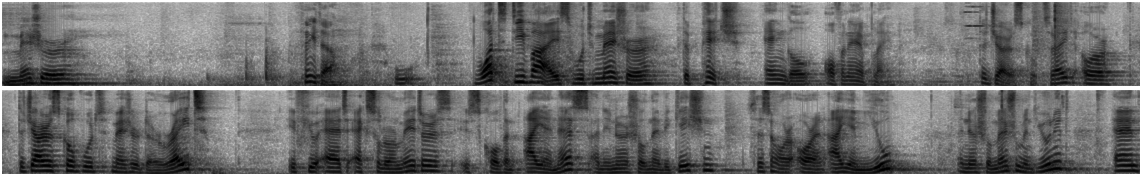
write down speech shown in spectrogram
Measure theta what device would measure the pitch angle of an airplane? The gyroscopes, right? Or the gyroscope would measure the rate. If you add accelerometers, it's called an INS, an inertial navigation system, or, or an IMU, inertial measurement unit. And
